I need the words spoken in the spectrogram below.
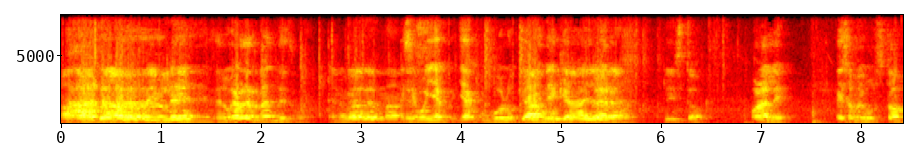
Vamos a meter a lo horrible. En lugar de Hernández, güey. en lugar de Hernández. Ese güey ya, ya jugó lo que Ya, tenía que jugar, ya. Listo. Órale, eso me gustó.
